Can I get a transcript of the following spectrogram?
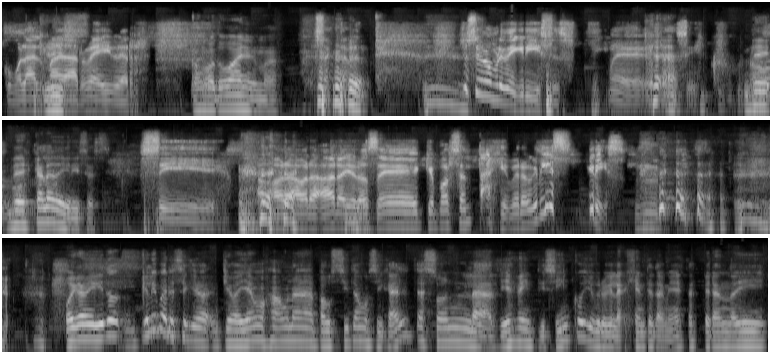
Como el alma de Darth Vader. Como tu alma. Exactamente. Yo soy un hombre de grises, eh, Francisco. de, escala de grises. Sí. Ahora, ahora, ahora yo no sé qué porcentaje, pero gris, gris. Oiga, amiguito, ¿qué le parece que, vayamos a una pausita musical? Ya son las 10.25, yo creo que la gente también está esperando ahí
